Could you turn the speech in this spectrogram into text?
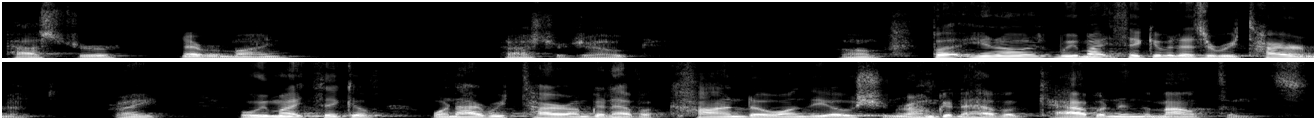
pasture. Never mind. Pastor joke. Um, but, you know, we might think of it as a retirement, right? Or we might think of when I retire, I'm going to have a condo on the ocean, or I'm going to have a cabin in the mountains.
